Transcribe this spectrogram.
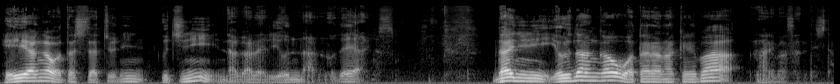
平安が私たちにうちに流れるようになるのであります。第二にヨルダン川を渡らなければなりませんでした。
